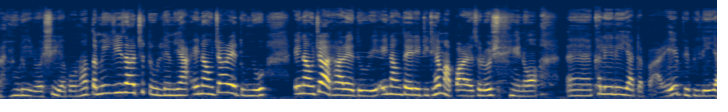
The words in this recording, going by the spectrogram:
တာမျိုးလေးတော့ရှိတယ်ပေါ့နော်။တမီးကြီးစားချစ်သူလင်မယားအိမ်အောင်ကြတဲ့သူမျိုးအိမ်အောင်ကြထားတဲ့သူတွေအိမ်အောင်တဲ့တွေဒီထဲမှာပါတယ်ဆိုလို့ရှိရင်တော့အဲခလေးလေးရတတ်ပါတယ်ဘေဘီလေးရ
